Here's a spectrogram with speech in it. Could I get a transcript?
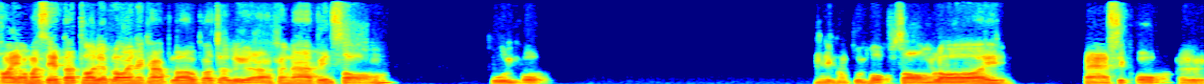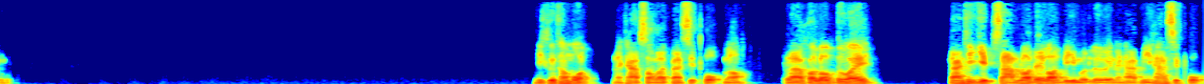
ถอยออกมาเสร็จตัดทอนเรียบร้อยนะครับ เราก็จะเหลือข้างหน้าเป็นสอง คูณหกนี่ของคูณหกสองร้อยแปดสิบหกเออนี่คือทั้งหมดนะครับสองร้อยแปดสิบหกเนาะแล้วก็ลบด้วยการที่หยิบสามหลอดได้หลอดดีหมดเลยนะครับ มีห้าสิบหก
